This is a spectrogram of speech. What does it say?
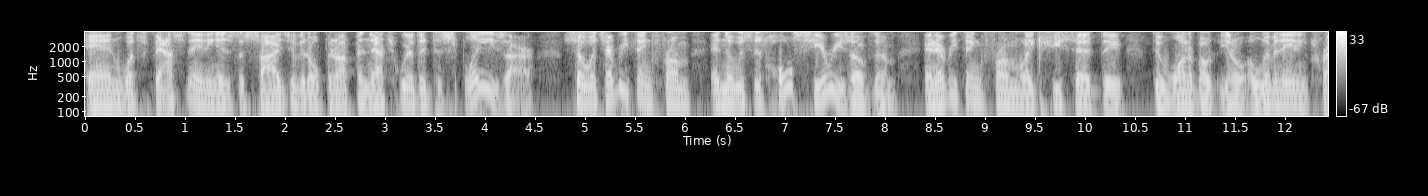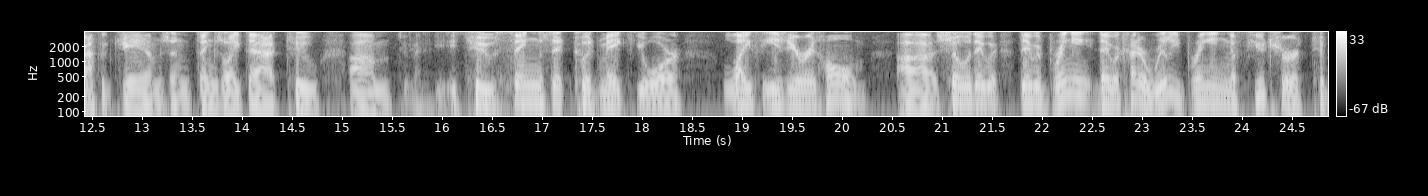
And what's fascinating is the sides of it open up, and that's where the displays are. So it's everything from, and there was this whole series of them, and everything from, like she said, the the one about you know eliminating traffic jams and things like that, to um, to things that could make your life easier at home. Uh, so they were they were bringing they were kind of really bringing the future to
